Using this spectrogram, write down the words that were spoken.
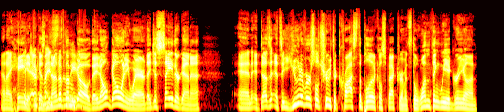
And I hate it because Everybody's none of them here. go. They don't go anywhere. They just say they're gonna. And it doesn't it's a universal truth across the political spectrum. It's the one thing we agree on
